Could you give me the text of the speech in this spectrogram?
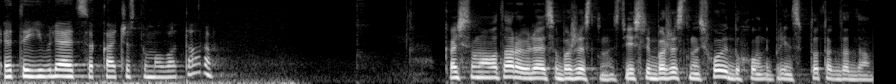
Это является качеством аватара? Качеством аватара является божественность. Если божественность входит в духовный принцип, то тогда да.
